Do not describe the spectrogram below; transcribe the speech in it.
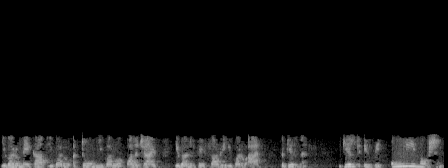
you got to make up, you got to atone, you got to apologize, you got to say sorry, you got to ask forgiveness. Guilt is the only emotion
